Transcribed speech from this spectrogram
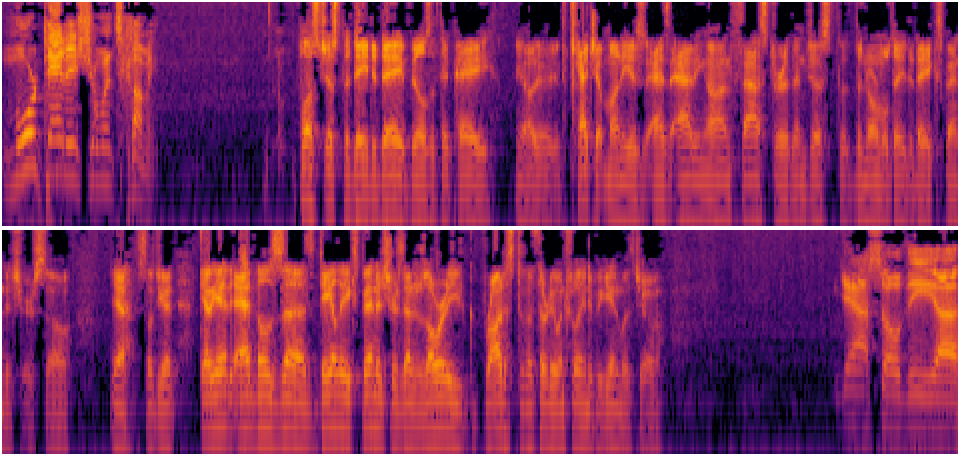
more debt issuance coming plus just the day to day bills that they pay. You know, catch up money is as adding on faster than just the, the normal day to day expenditures. So, yeah, so you got to add those uh, daily expenditures that has already brought us to the 31 trillion to begin with, Joe. Yeah, so the uh,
